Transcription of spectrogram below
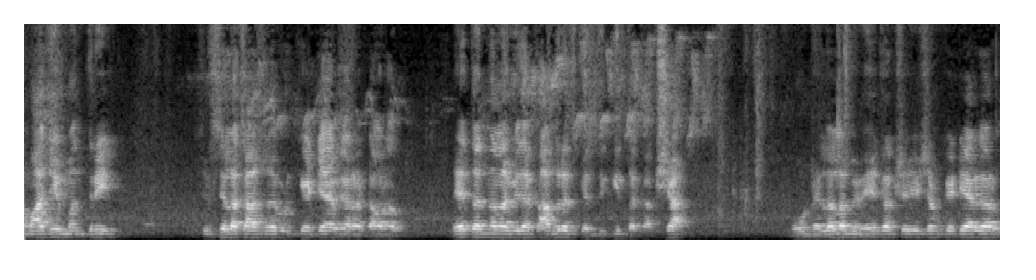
మాజీ మంత్రి సిరిసిల్ల శాసనసభ్యుడు కేటీఆర్ గారు అంటా ఉన్నారు. నేతన్నల మీద కాంగ్రెస్కి ఎందుకు ఇంత కక్ష? మూడు నెలల్లో మేము ఏం కక్ష చేసాం కేటీఆర్ గారు?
